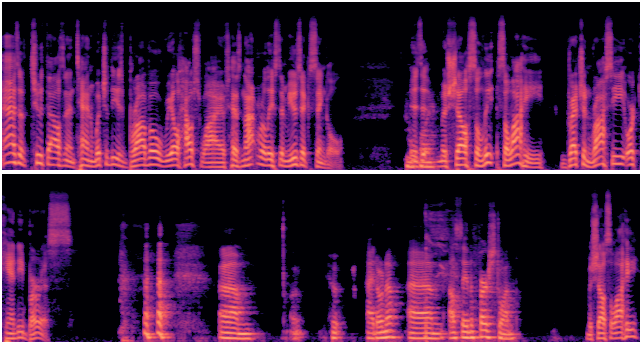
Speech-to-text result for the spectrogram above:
As of 2010, which of these Bravo Real Housewives has not released a music single? Oh, Is boy. it Michelle Sali- Salahi, Gretchen Rossi, or Kandi Burruss? um, who? I don't know. Um, I'll say the first one. Michelle Salahi?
